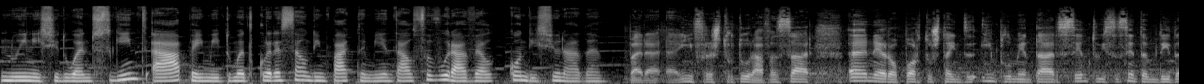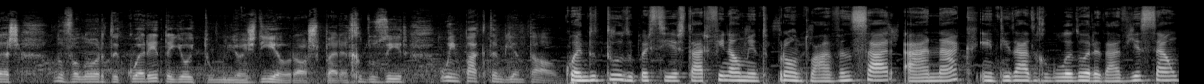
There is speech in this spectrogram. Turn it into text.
No início do ano seguinte, a APA emite uma declaração de impacto ambiental favorável condicionada. Para a infraestrutura avançar, a Aeroportos tem de implementar 160 medidas no valor de 48 milhões de euros para reduzir o impacto ambiental. Quando tudo parecia estar finalmente pronto a avançar, a ANAC, entidade reguladora da aviação,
